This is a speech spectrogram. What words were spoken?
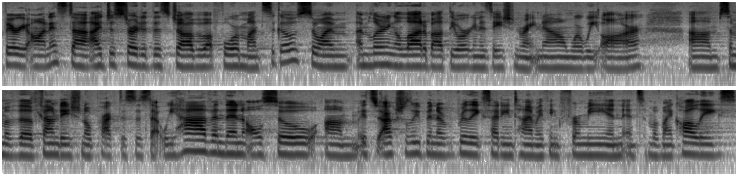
very honest. Uh, I just started this job about four months ago, so I'm, I'm learning a lot about the organization right now and where we are um, some of the foundational practices that we have. And then also, um, it's actually been a really exciting time, I think, for me and, and some of my colleagues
